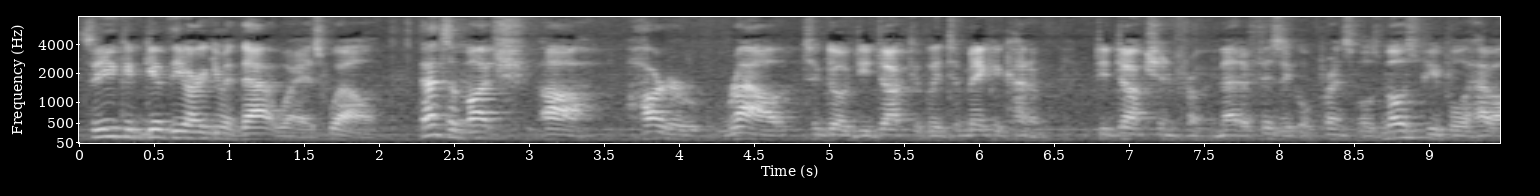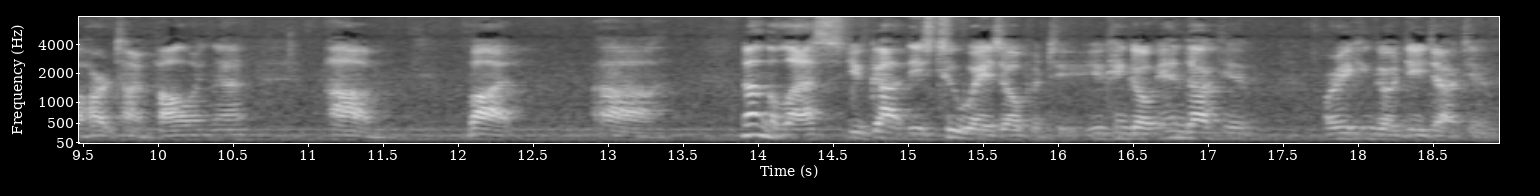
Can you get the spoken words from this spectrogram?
So you could give the argument that way as well. That's a much uh, harder route to go deductively to make a kind of deduction from metaphysical principles. Most people have a hard time following that. Um, but uh, nonetheless, you've got these two ways open to you. You can go inductive or you can go deductive.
